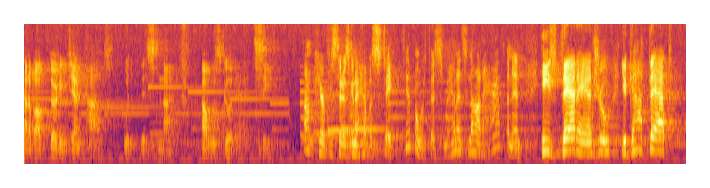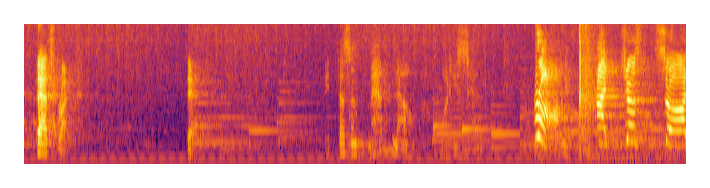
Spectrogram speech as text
at about 30 Gentiles with this knife. I was good at it, see? I don't care if he said he's gonna have a steak dinner with this man. It's not happening. He's dead, Andrew. You got that? That's right. Dead. It doesn't matter now what he said. Wrong! I just saw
